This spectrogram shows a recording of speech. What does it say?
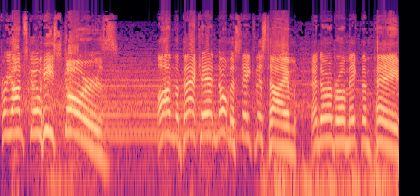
for Jansku. He scores! On the backhand. No mistake this time. And Örebro make them pay.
